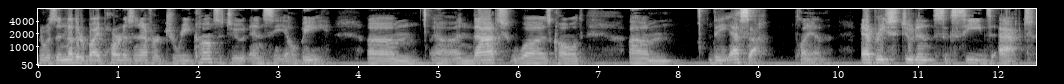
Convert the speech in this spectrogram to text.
there was another bipartisan effort to reconstitute NCLB, um, uh, and that was called um, the ESSA plan, Every Student Succeeds Act.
